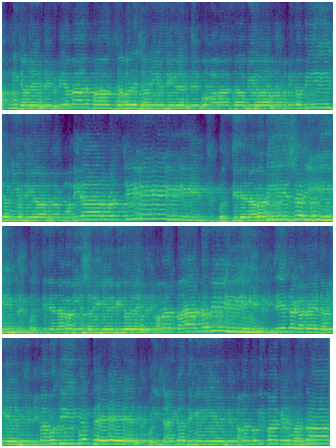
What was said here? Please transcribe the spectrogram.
আপনি জানেন জানিয়ে দিলেন, ও বাবা সাবিরা আমি নবী জানিয়ে দিলাম, মদিনার মসজিদ, মসজিদে নববী শরীফ মসজিদে নববী শরীফের ভিতরে, আমার দয়ার নবী যে জায়গাটায় দাঁড়িয়ে ইমামতি করতেন, ওই জায়গা থেকে নিয়ে নবী পাকের মাজার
